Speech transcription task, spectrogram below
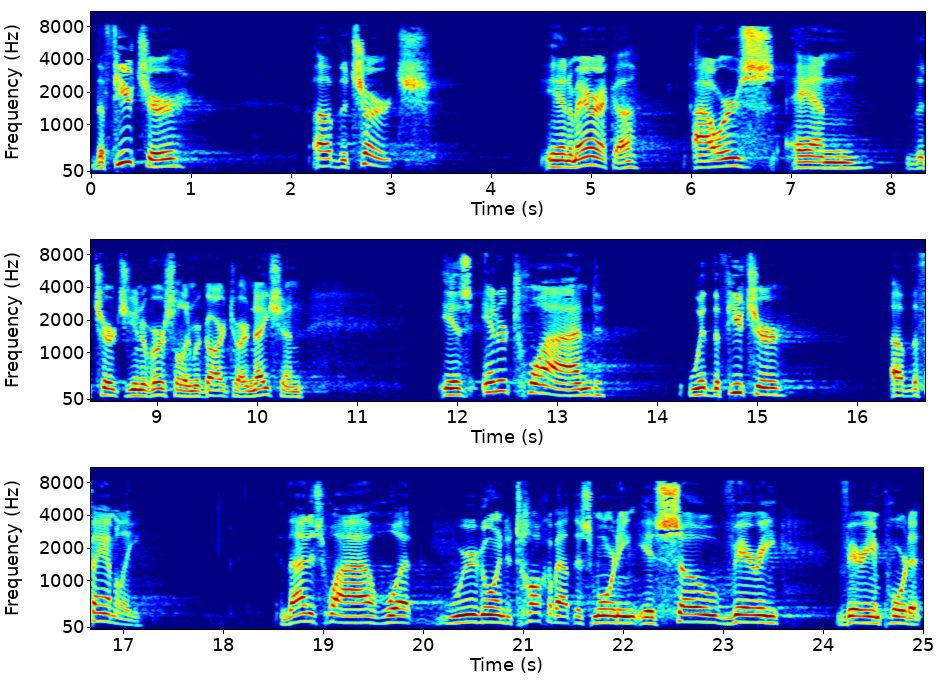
The future of the church in America, ours and the church universal in regard to our nation is intertwined with the future of the family. And that is why what we're going to talk about this morning is so very, very important.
